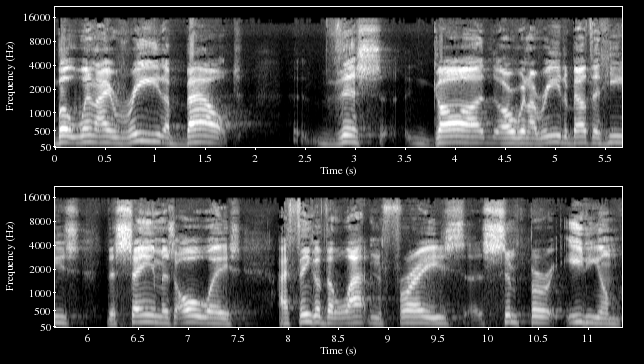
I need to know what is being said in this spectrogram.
But when I read about this God, or when I read about that He's the same as always, I think of the Latin phrase uh, semper idem,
